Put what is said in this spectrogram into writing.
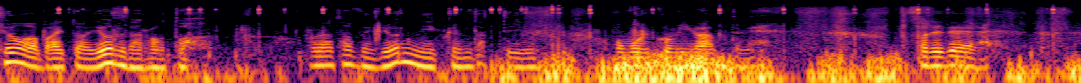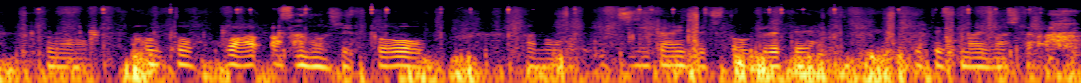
今日はバイトは夜だろうと。俺は多分夜に行くんだっていう思い込みがあってね。それでその本当は朝のシフトをあの1時間以上ちょっと遅れて行ってしまいました。は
